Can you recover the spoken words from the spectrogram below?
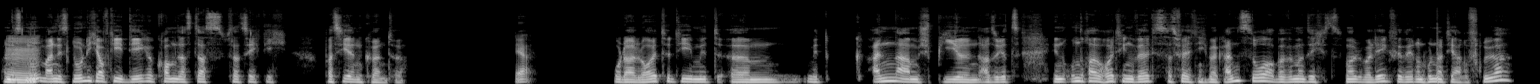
Man, mhm. ist nur, man ist nur nicht auf die Idee gekommen, dass das tatsächlich passieren könnte. Ja. Oder Leute, die mit, ähm, mit Annahmen spielen. Also jetzt in unserer heutigen Welt ist das vielleicht nicht mehr ganz so, aber wenn man sich jetzt mal überlegt, wir wären 100 Jahre früher,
